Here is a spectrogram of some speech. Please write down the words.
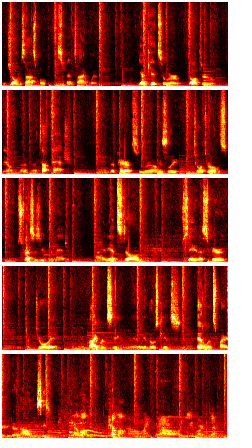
the Children's Hospital to spend time with young kids who are going through, you know, a, a tough patch, and their parents who are obviously going through all the stresses you can imagine, uh, and yet still seeing a spirit of joy and, and vibrancy uh, in those kids. That'll inspire you during the holiday season. Come on, come on. Oh my God. Oh, you are just.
